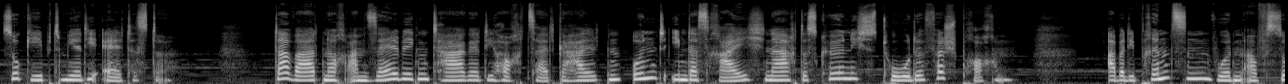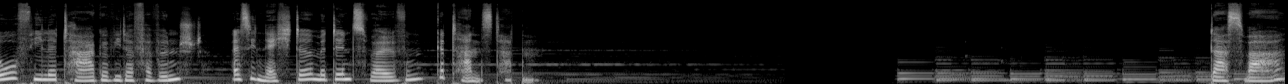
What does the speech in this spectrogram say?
so gebt mir die Älteste. Da ward noch am selbigen Tage die Hochzeit gehalten und ihm das Reich nach des Königs Tode versprochen. Aber die Prinzen wurden auf so viele Tage wieder verwünscht, als sie Nächte mit den Zwölfen getanzt hatten. Das war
